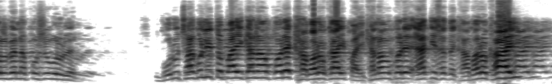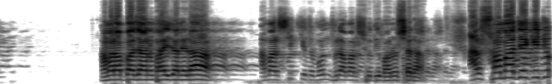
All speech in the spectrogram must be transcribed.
বলবেন না পশু বলবেন? গরু ছাগলই তো পায়খানাও করে, খাবারও খায়, পায়খানাও করে, একই সাথে খাবারও খায়। আমার আব্বা যান ভাই জানেরা আমার শিক্ষিত বন্ধুরা, আমার সুদী মানুষেরা, আর সমাজে কিছু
